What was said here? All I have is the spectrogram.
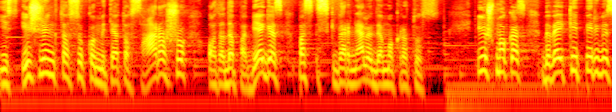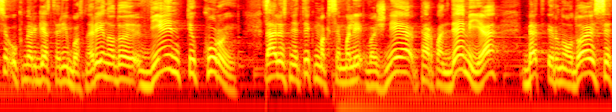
Jis išrinktas su komiteto sąrašu, o tada pabėgęs pas skvernelio demokratus. Išmokas beveik kaip ir visi Ukmergės tarybos nariai naudoja vien tik kūrui. Dalius ne tik maksimaliai važinėja per pandemiją, bet ir naudojasi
